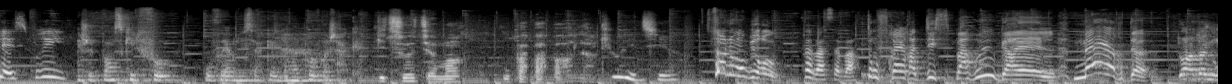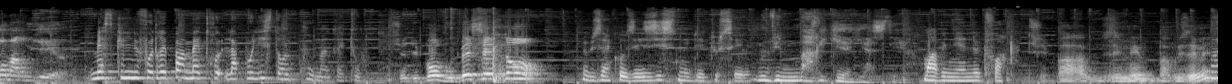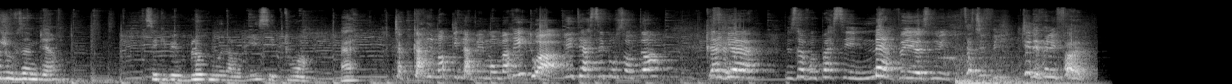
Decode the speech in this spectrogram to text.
l'esprit. Je pense qu'il faut ouvrir le cercueil de mon pauvre Jacques. Soit diamant ou papa par là. De mon bureau Ça va, ça va. Ton frère a disparu, Gaël Merde Toi, t'es un gros marrouillé. Mais est-ce qu'il ne faudrait pas mettre la police dans le coup malgré tout? Monsieur Dupont, vous baissez le ton Nous causé zis nous de tout seul. Nous vîmes marier à Yastir. Moi, venir une autre fois. Je sais pas, vous aimez ou pas vous aimez. Moi, je vous aime bien. Ce qui fait bloquer mon vie, c'est toi. Hein? Tu as carrément kidnappé mon mari, toi. Il était assez consentant. D'ailleurs, nous avons passé une merveilleuse nuit. Ça suffit. Tu es devenue folle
